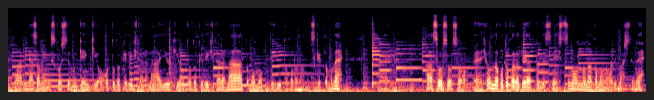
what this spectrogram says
い。まあ、皆様に少しでも元気をお届けできたらな、勇気をお届けできたらなと思っているところなんですけれどもね。はい、あそうそうそう、えー、ひょんなことから出会ったですね、質問の仲間がおりましてね、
